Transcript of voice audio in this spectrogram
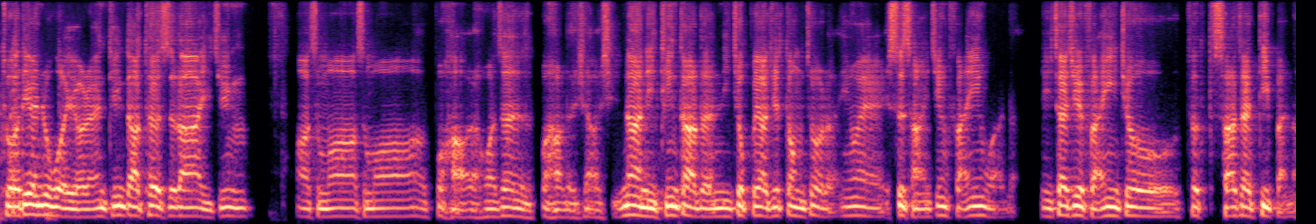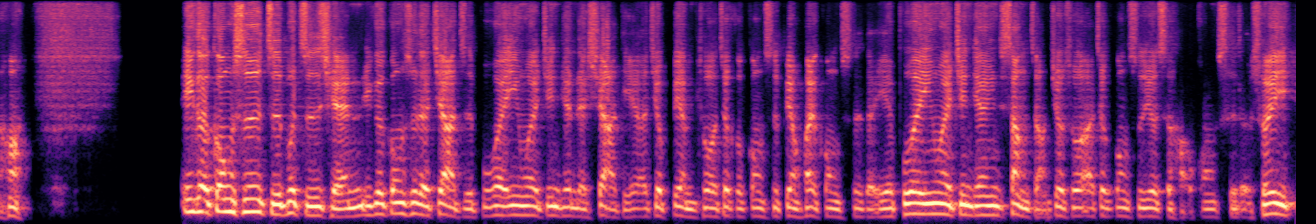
昨天如果有人听到特斯拉已经啊什么什么不好了，或者不好的消息，那你听到的你就不要去动作了，因为市场已经反应完了，你再去反应就就杀在地板了哈。一个公司值不值钱，一个公司的价值不会因为今天的下跌而就变做这个公司变坏公司的，也不会因为今天上涨就说啊这个公司又是好公司的，所以。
